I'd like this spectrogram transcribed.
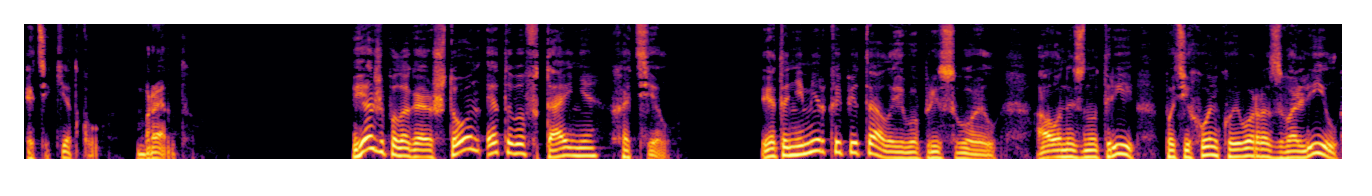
этикетку, бренд. Я же полагаю, что он этого втайне хотел. Это не мир капитала его присвоил, а он изнутри потихоньку его развалил,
